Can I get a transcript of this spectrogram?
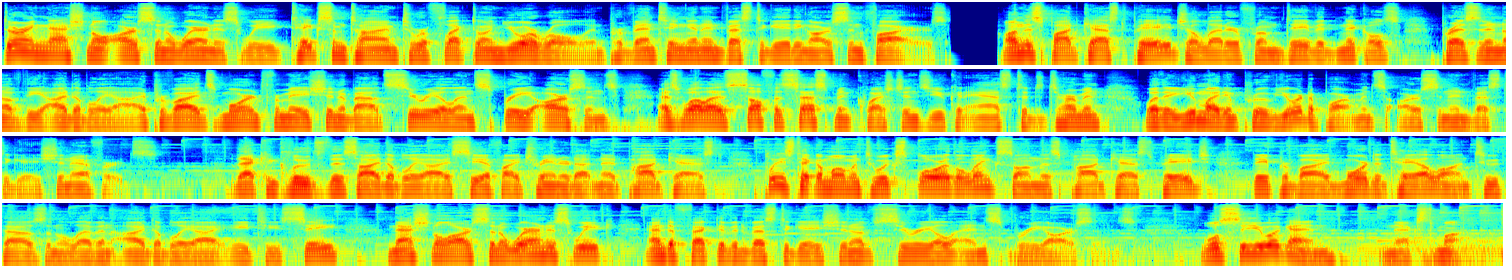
During National Arson Awareness Week, take some time to reflect on your role in preventing and investigating arson fires. On this podcast page, a letter from David Nichols, president of the IAAI, provides more information about serial and spree arsons, as well as self assessment questions you can ask to determine whether you might improve your department's arson investigation efforts. That concludes this IAAI CFI Trainer.net podcast. Please take a moment to explore the links on this podcast page. They provide more detail on 2011 IAAI ATC, National Arson Awareness Week, and effective investigation of serial and spree arsons. We'll see you again next month.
